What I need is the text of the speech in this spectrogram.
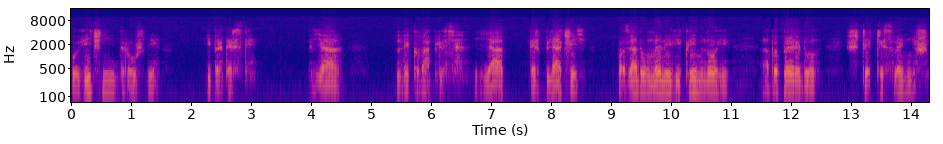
у вічній дружбі і братерстві. Я не кваплюся, я терплячий, позаду в мене віки многі, а попереду ще численніші.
